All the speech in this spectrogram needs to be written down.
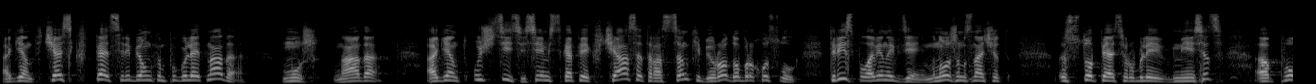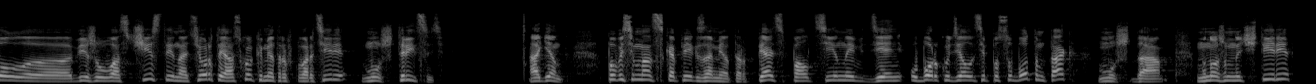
Агент, часик в 5 с ребенком погулять надо? Муж, надо. Агент, учтите, 70 копеек в час – это расценки бюро добрых услуг. Три с половиной в день. Множим, значит, 105 рублей в месяц. А, пол, э, вижу, у вас чистый, натертый. А сколько метров в квартире? Муж, 30. Агент, по 18 копеек за метр, 5 полтины в день. Уборку делаете по субботам, так? Муж, да. Множим на 4,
